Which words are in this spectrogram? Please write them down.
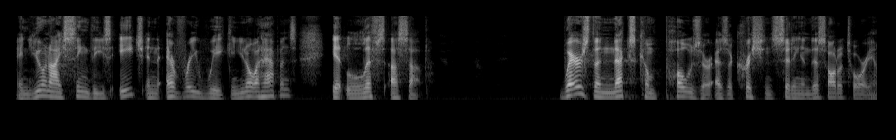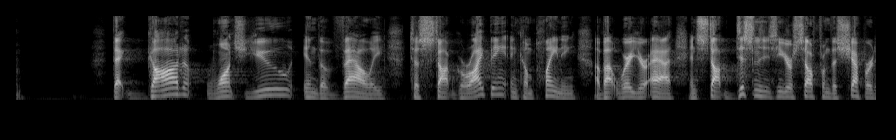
And you and I sing these each and every week. And you know what happens? It lifts us up. Where's the next composer as a Christian sitting in this auditorium? That God wants you in the valley to stop griping and complaining about where you're at and stop distancing yourself from the shepherd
